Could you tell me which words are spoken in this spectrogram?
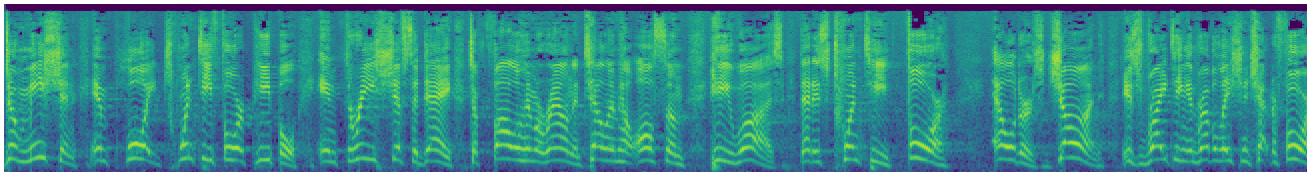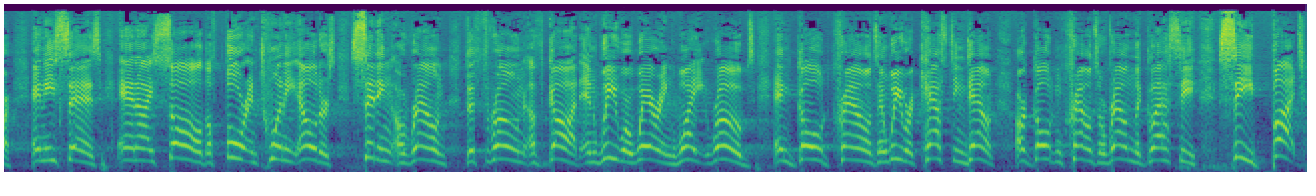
Domitian employed 24 people in three shifts a day to follow him around and tell him how awesome he was. That is 24 elders. John is writing in Revelation chapter 4, and he says, And I saw the four and twenty elders sitting around the throne of God, and we were wearing white robes and gold crowns, and we were casting down our golden crowns around the glassy sea, but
